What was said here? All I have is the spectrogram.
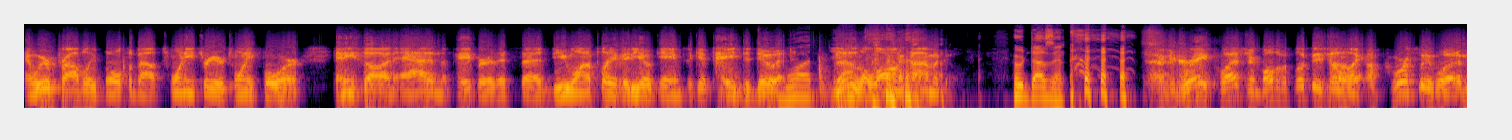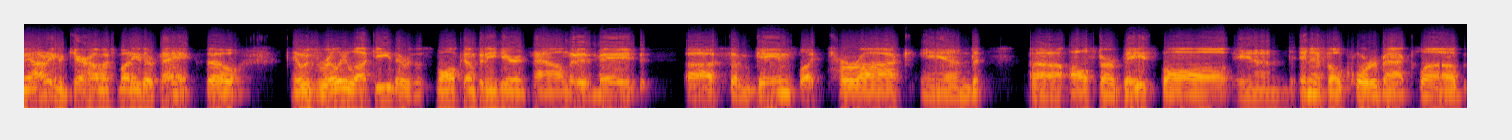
and we were probably both about 23 or 24. And he saw an ad in the paper that said, "Do you want to play video games to get paid to do it?" What? This is a long time ago. Who doesn't? That's a great question. Both of us looked at each other like, of course we would. I mean, I don't even care how much money they're paying. So it was really lucky. There was a small company here in town that had made uh, some games like Turok and uh, All Star Baseball and NFL Quarterback Club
